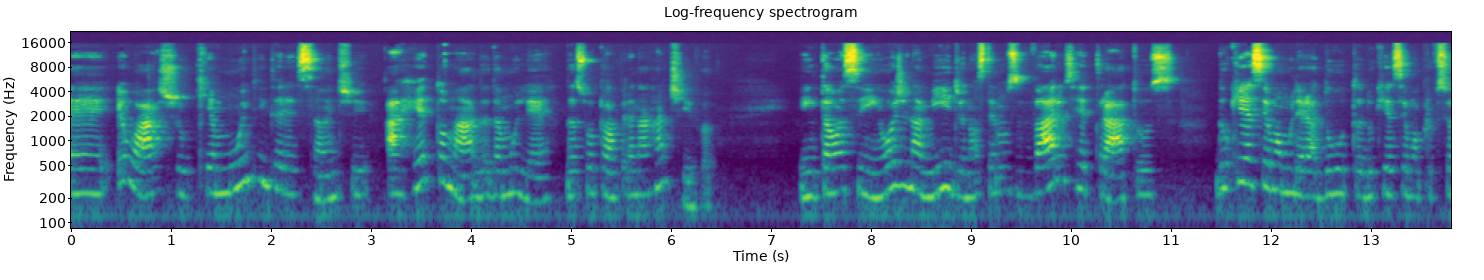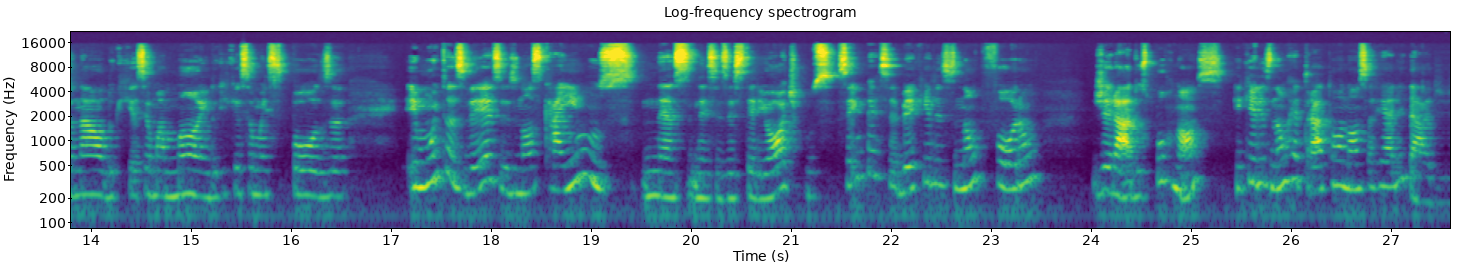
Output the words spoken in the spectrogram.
é, eu acho que é muito interessante a retomada da mulher da sua própria narrativa. Então, assim, hoje na mídia nós temos vários retratos do que é ser uma mulher adulta, do que é ser uma profissional, do que é ser uma mãe, do que é ser uma esposa. E muitas vezes nós caímos ness- nesses estereótipos sem perceber que eles não foram gerados por nós e que eles não retratam a nossa realidade.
